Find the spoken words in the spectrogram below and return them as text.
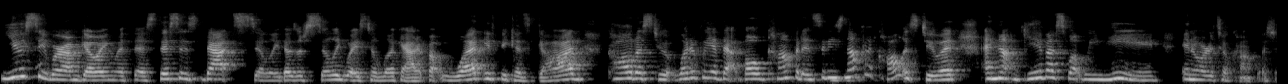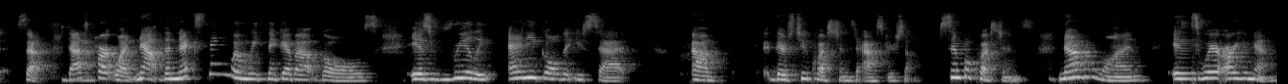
you see where I'm going with this. This is that's silly. Those are silly ways to look at it. But what if because God called us to it, what if we had that bold confidence that he's not going to call us to it and not give us what we need in order to accomplish it? So that's part one. Now, the next thing when we think about goals is really any goal that you set, um, there's two questions to ask yourself. simple questions. Number one is where are you now?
